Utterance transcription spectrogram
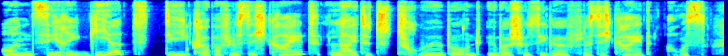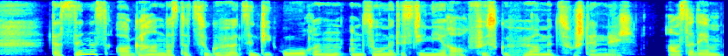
Und sie regiert die Körperflüssigkeit, leitet trübe und überschüssige Flüssigkeit aus. Das Sinnesorgan, was dazu gehört, sind die Ohren und somit ist die Niere auch fürs Gehör mit zuständig. Außerdem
